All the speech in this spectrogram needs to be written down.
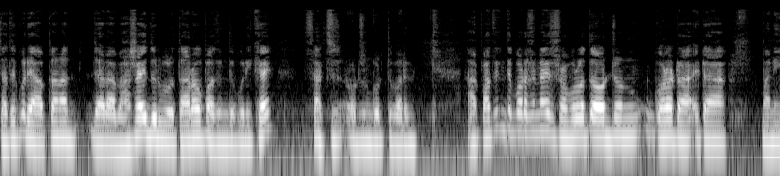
যাতে করে আপনারা যারা ভাষায় দুর্বল, তারাও পাতিন্তি পরীক্ষায় সাকসেস অর্জন করতে পারেন। আর প্রাথমিক পড়াশোনায় সফলতা অর্জন করাটা এটা মানে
